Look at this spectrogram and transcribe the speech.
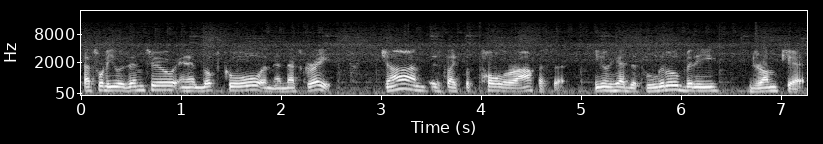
That's what he was into, and it looked cool, and, and that's great. John is like the polar opposite. You know, he had this little bitty drum kit,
